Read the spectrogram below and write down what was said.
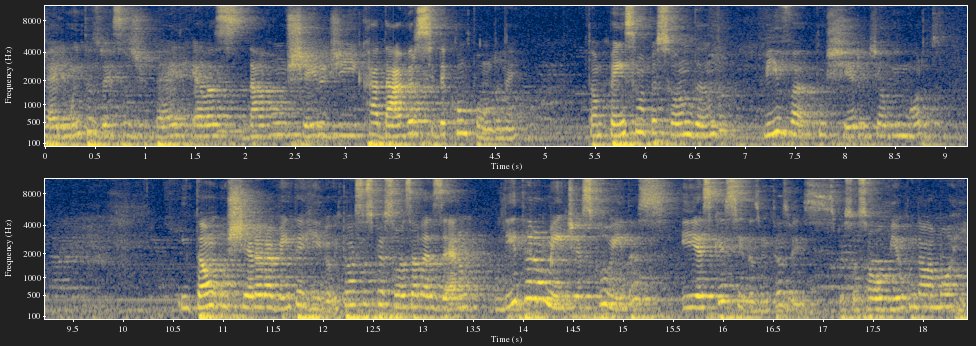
pele, muitas doenças de pele, elas davam um cheiro de cadáver se decompondo, né? Então pensa uma pessoa andando viva com cheiro de alguém morto. Então o cheiro era bem terrível. Então essas pessoas elas eram literalmente excluídas e esquecidas muitas vezes. As pessoas só ouviam quando ela morria.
